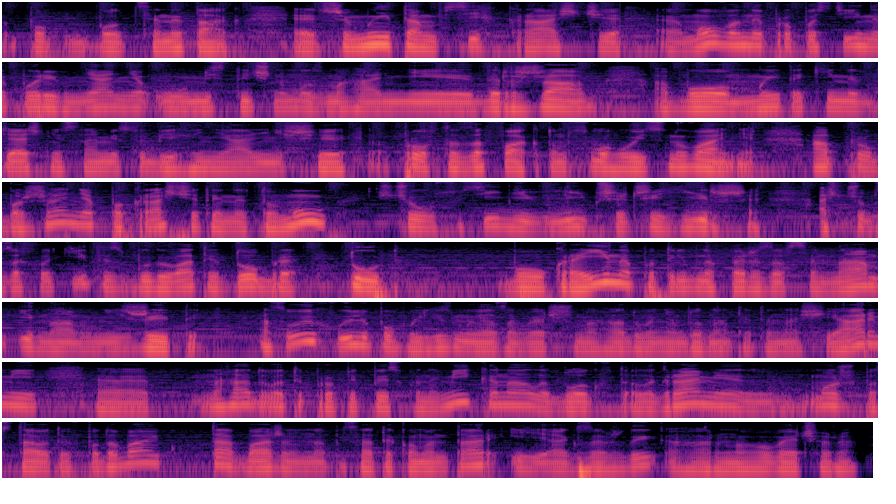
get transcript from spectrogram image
бо це не так. Е, Чи ми там всіх краще, Е, мова не про постійне порівняння у містичному змаганні держав, або ми такі невдячні самі собі геніальніші просто за фактом свого існування, а про бажання покращити не тому, що у сусідів ліпше чи гірше, а щоб захотіти збудувати добре тут. Бо Україна потрібна перш за все нам і нам в ній жити. А свою хвилю популізму я завершу нагадуванням донатити нашій армії, е, нагадувати про підписку на мій канал, і блог в телеграмі, можеш поставити вподобайку та бажано написати коментар. І як завжди, гарного вечора.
